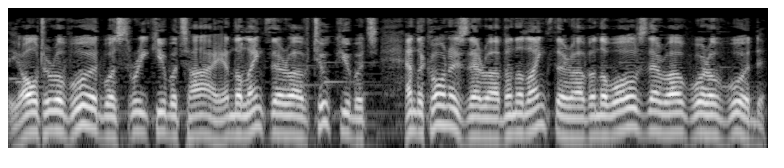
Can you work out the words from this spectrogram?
The altar of wood was three cubits high, and the length thereof two cubits, and the corners thereof, and the length thereof, and the walls thereof were of wood.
